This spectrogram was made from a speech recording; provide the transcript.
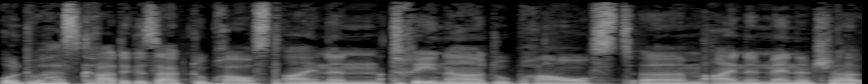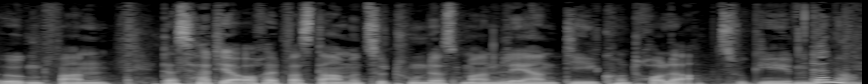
Und du hast gerade gesagt, du brauchst einen Trainer, du brauchst ähm, einen Manager irgendwann. Das hat ja auch etwas damit zu tun, dass man lernt, die Kontrolle abzugeben. Genau.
